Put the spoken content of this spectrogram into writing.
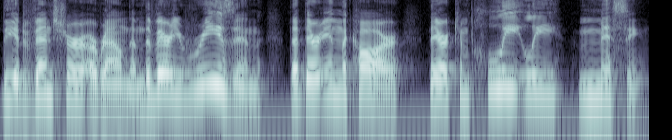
the adventure around them. The very reason that they're in the car, they are completely missing.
